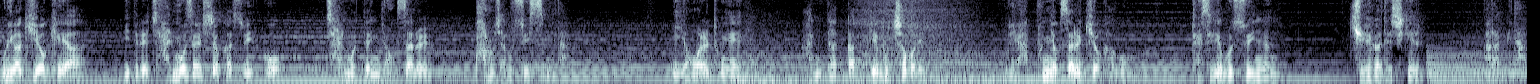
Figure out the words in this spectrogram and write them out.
우리가 기억해야 이들의 잘못을 지적할 수 있고 잘못된 역사를 바로잡을 수 있습니다. 이 영화를 통해 안타깝게 묻혀버린 우리 아픈 역사를 기억하고 되새겨 볼 수 있는 기회가 되시길 바랍니다.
